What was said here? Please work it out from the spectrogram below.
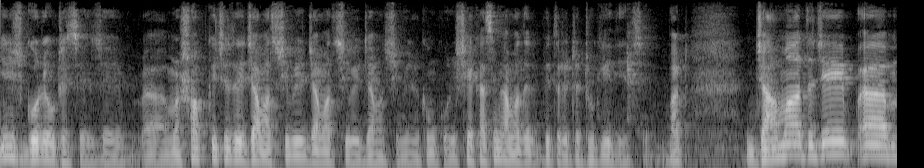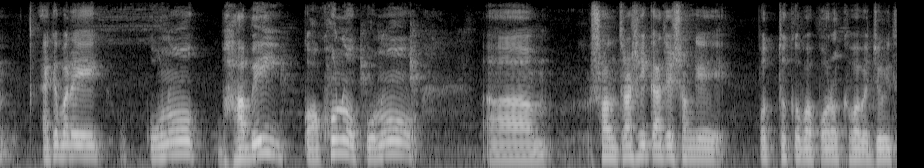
জিনিস গড়ে উঠেছে যে আমরা সব কিছুতে জামাত শিবির জামাত শিবির জামাত শিবির এরকম করি। শেখ হাসিনা আমাদের ভিতরে এটা ঢুকিয়ে দিয়েছে। বাট জামাত যে একেবারে কোনোভাবেই কখনো কোনো সন্ত্রাসী কাজের সঙ্গে প্রত্যক্ষ বা পরোক্ষভাবে জড়িত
